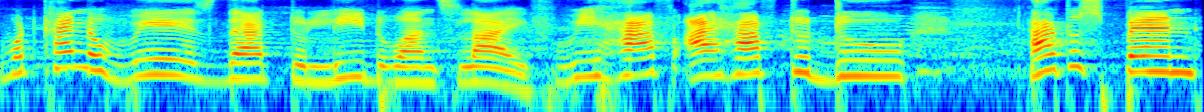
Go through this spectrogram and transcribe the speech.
what kind of way is that to lead one's life? We have, I have to do, I have to spend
